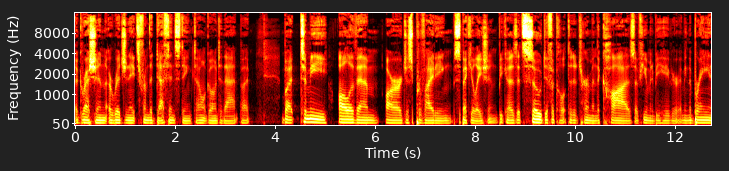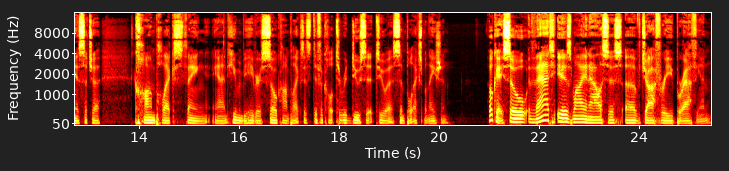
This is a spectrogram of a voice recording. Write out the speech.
aggression originates from the death instinct. I won't go into that, but but to me, all of them are just providing speculation because it's so difficult to determine the cause of human behavior. I mean, the brain is such a complex thing, and human behavior is so complex, it's difficult to reduce it to a simple explanation. Okay, so that is my analysis of Joffrey Baratheon.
